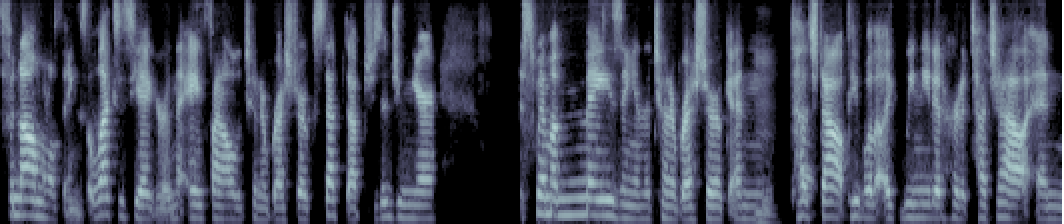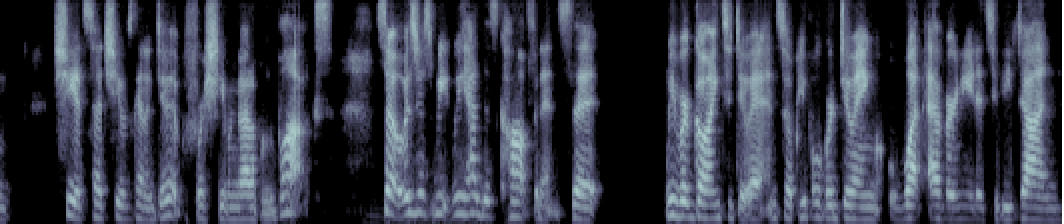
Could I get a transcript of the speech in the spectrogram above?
phenomenal things. Alexis Yager in the A final the 200 breaststroke stepped up. She's a junior swim amazing in the 200 breaststroke and mm. touched out people that like we needed her to touch out and she had said she was going to do it before she even got up on the blocks so it was just we, we had this confidence that we were going to do it and so people were doing whatever needed to be done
